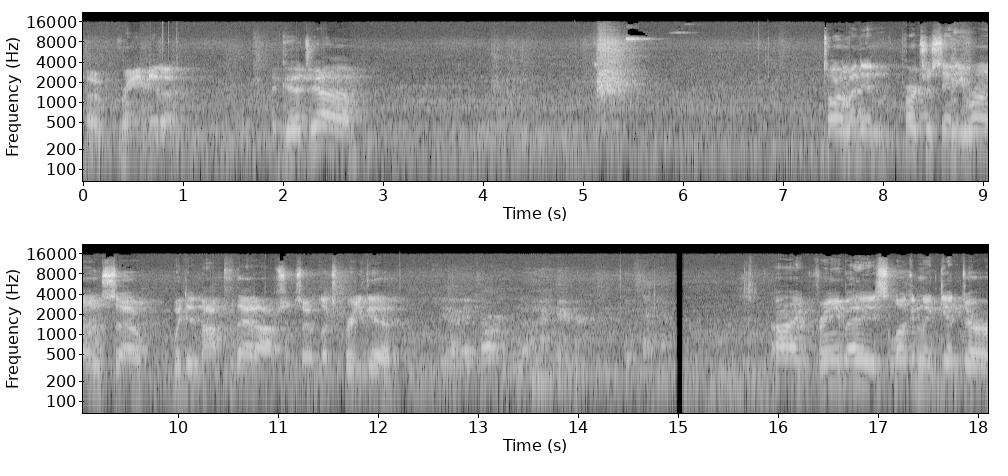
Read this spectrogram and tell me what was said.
So Grant did a, a good job. Told him I didn't purchase any runs, so we didn't opt for that option, so it looks pretty good. Yeah, they charge you for Alright, for anybody that's looking to get their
